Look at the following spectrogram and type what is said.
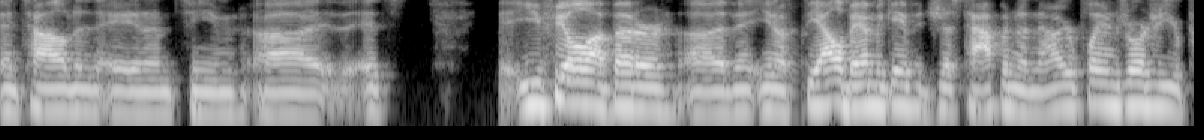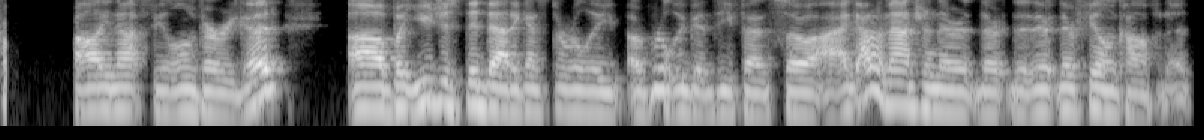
and talented A and M team, uh, it's you feel a lot better uh, than you know if the Alabama game had just happened and now you're playing Georgia, you're probably not feeling very good. Uh, but you just did that against a really a really good defense. So I got to imagine they're they're they're they're feeling confident.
